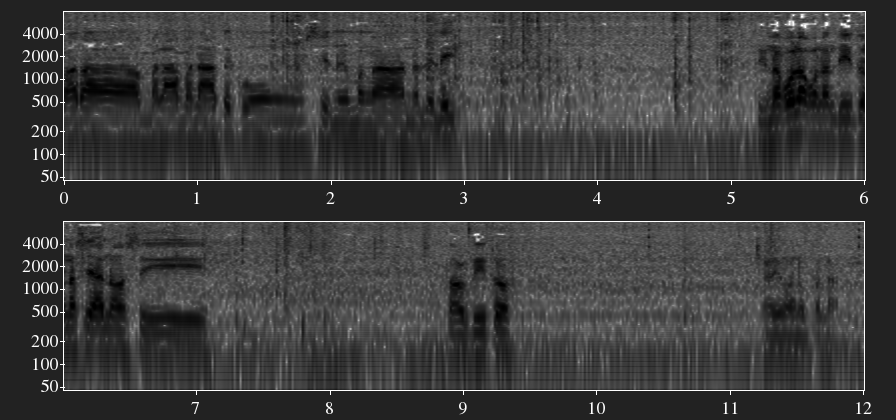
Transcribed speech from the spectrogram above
para malaman natin kung sino yung mga nalilate tingnan ko lang kung nandito na si ano si tawag dito ayun ano pala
